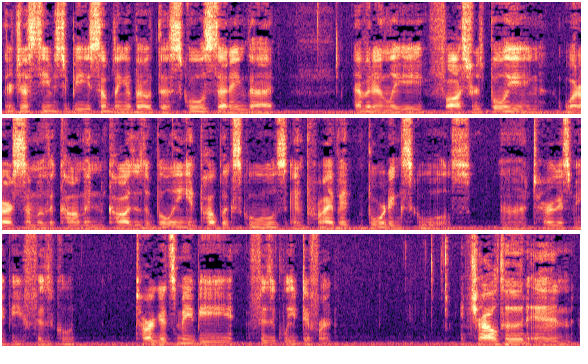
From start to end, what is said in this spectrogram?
there just seems to be something about the school setting that evidently fosters bullying. What are some of the common causes of bullying in public schools and private boarding schools? Uh, targets may be physical. Targets may be physically different. In childhood and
